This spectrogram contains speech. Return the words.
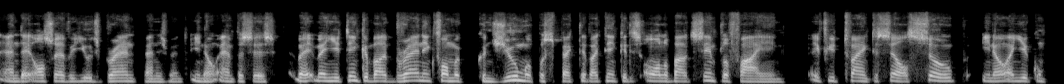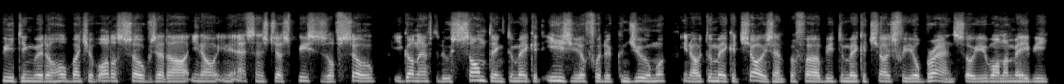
And they also have a huge brand management, you know, emphasis. When you think about branding from a consumer perspective, I think it is all about simplifying if you're trying to sell soap, you know, and you're competing with a whole bunch of other soaps that are, you know, in essence just pieces of soap, you're gonna have to do something to make it easier for the consumer, you know, to make a choice and preferably to make a choice for your brand. So you want to maybe,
